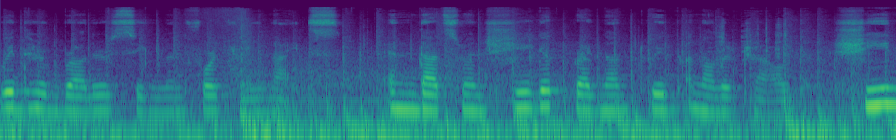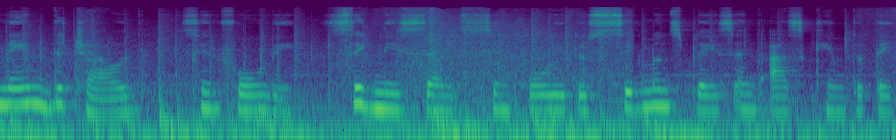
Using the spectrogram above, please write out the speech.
with her brother Sigmund for three nights. And that's when she got pregnant with another child. She named the child Sinfjotli. Signy sent Sinfjotli to Sigmund's place and asked him to take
